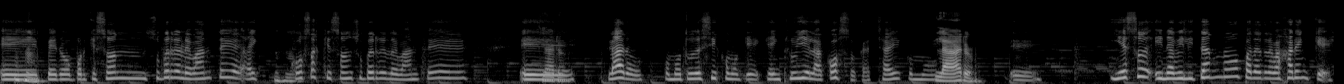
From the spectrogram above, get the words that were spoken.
eh, pero porque son súper relevantes, hay cosas que son súper relevantes. eh, Claro. claro, como tú decís, como que, que incluye el acoso, ¿cachai? Como, Claro. eh, y eso, inhabilitarnos para trabajar en qué?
